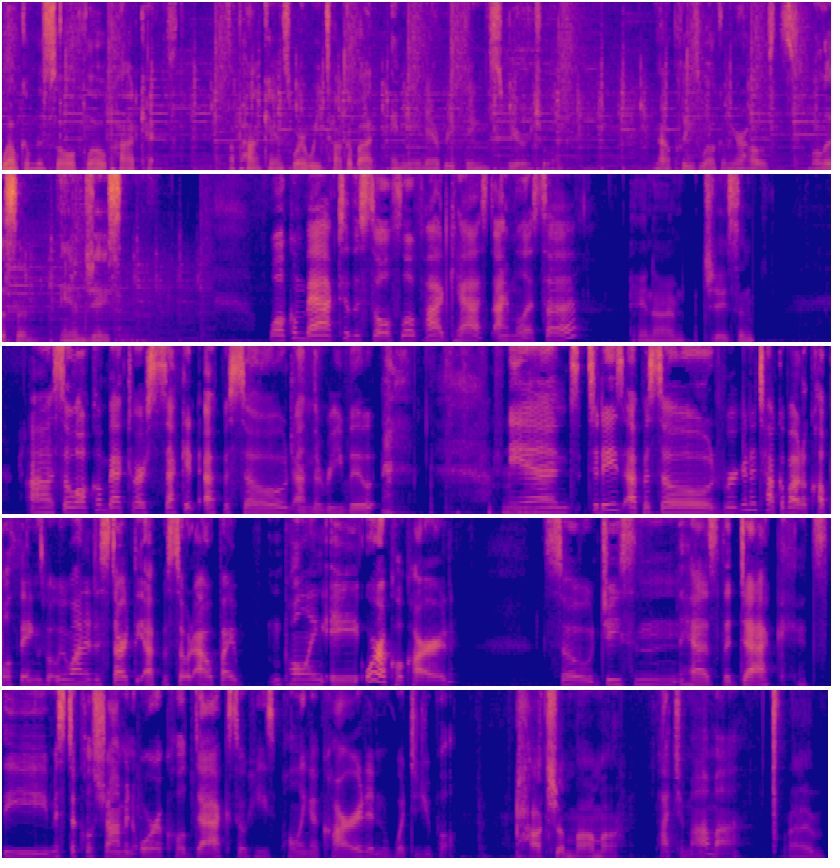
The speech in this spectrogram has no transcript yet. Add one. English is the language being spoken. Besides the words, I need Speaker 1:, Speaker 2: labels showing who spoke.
Speaker 1: Welcome to Soul Flow Podcast, a podcast where we talk about any and everything spiritual. Now, please welcome your hosts, Melissa and Jason.
Speaker 2: Welcome back to the Soul Flow podcast. I'm Melissa.
Speaker 1: And I'm Jason.
Speaker 2: Uh, so, welcome back to our second episode on the reboot. and today's episode, we're going to talk about a couple things, but we wanted to start the episode out by pulling a oracle card. So Jason has the deck. It's the Mystical Shaman Oracle deck. So he's pulling a card. And what did you pull?
Speaker 1: Pachamama.
Speaker 2: Pachamama.
Speaker 1: I've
